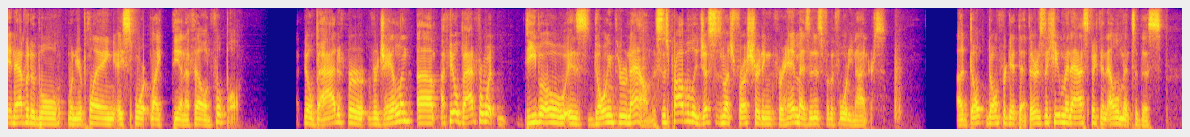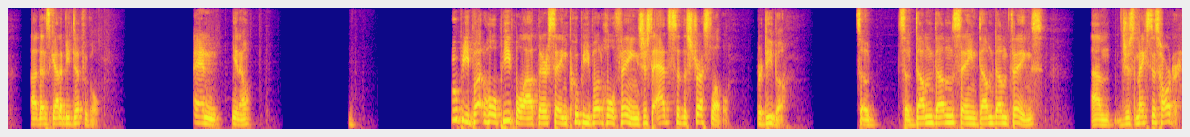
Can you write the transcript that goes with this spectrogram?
inevitable when you're playing a sport like the NFL and football. I feel bad for for Jalen. Uh, I feel bad for what Deebo is going through now. This is probably just as much frustrating for him as it is for the 49ers. Uh, don't don't forget that there's the human aspect and element to this uh, that's got to be difficult. And you know, poopy butthole people out there saying poopy butthole things just adds to the stress level for Deebo. So so dumb dumb saying dumb dumb things um, just makes this harder.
